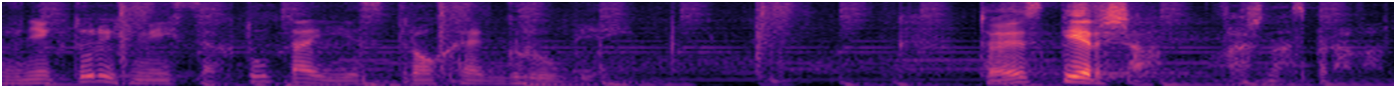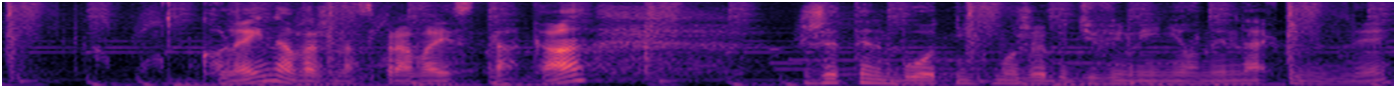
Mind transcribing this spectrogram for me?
w niektórych miejscach tutaj jest trochę grubiej. To jest pierwsza ważna sprawa. Kolejna ważna sprawa jest taka, że ten błotnik może być wymieniony na inny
